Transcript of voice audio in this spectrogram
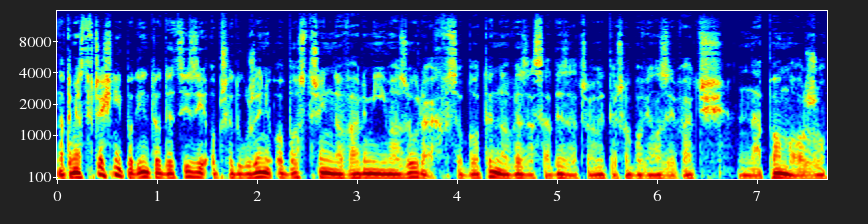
Natomiast wcześniej podjęto decyzję o przedłużeniu obostrzeń na Warmii i Mazurach. W sobotę nowe zasady zaczęły też obowiązywać na Pomorzu.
